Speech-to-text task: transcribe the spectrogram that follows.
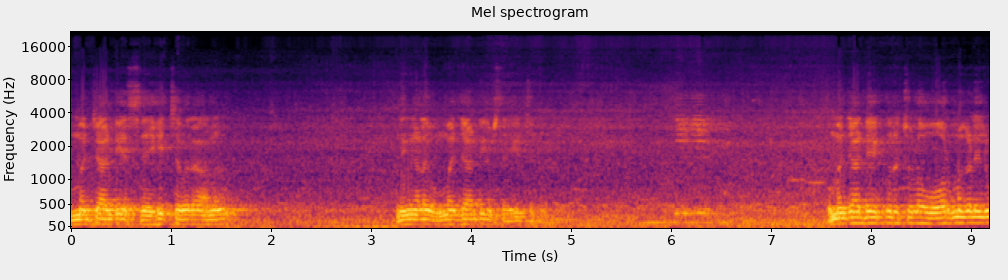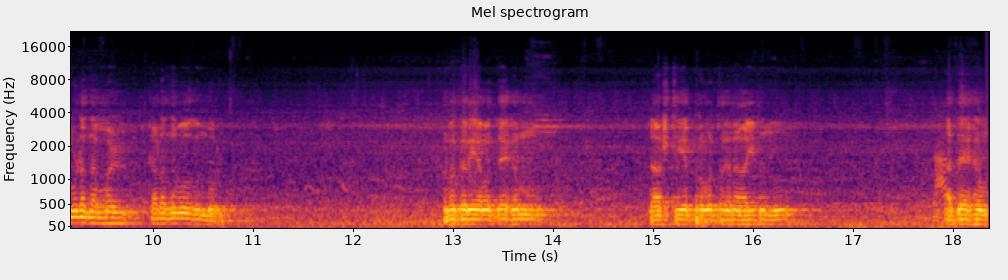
ഉമ്മൻചാണ്ടിയെ സ്നേഹിച്ചവരാണ്. നിങ്ങളെ ഉമ്മൻചാണ്ടിയും സ്നേഹിച്ചത് ഉമ്മൻചാണ്ടിയെക്കുറിച്ചുള്ള ഓർമ്മകളിലൂടെ നമ്മൾ കടന്നു പോകുമ്പോൾ നമുക്കറിയാം അദ്ദേഹം രാഷ്ട്രീയ പ്രവർത്തകനായിരുന്നു. അദ്ദേഹം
